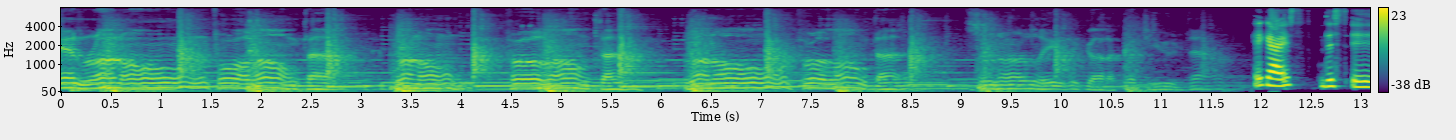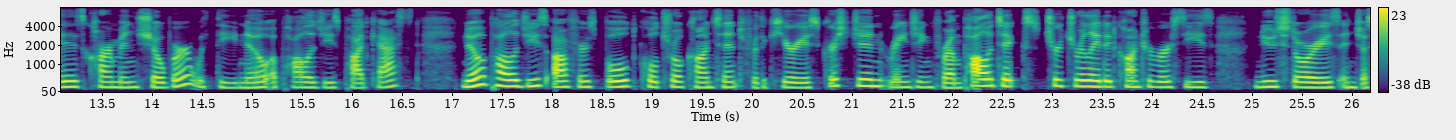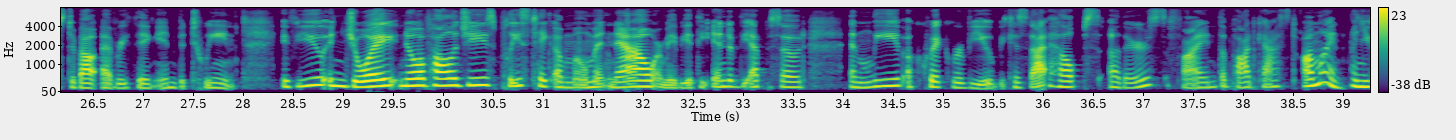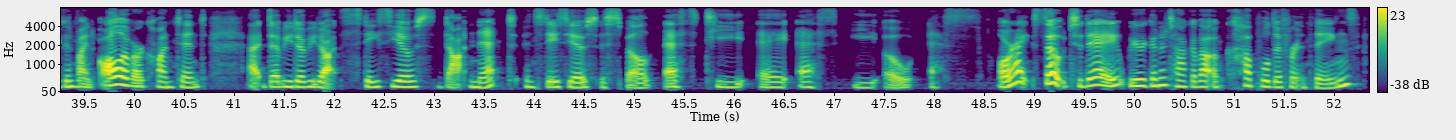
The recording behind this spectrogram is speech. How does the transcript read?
can run on for a long time, run on for a long time, run on for a long time. Sooner or later, gotta cut you down. Hey guys, this is Carmen Schober with the No Apologies podcast. No Apologies offers bold cultural content for the curious Christian, ranging from politics, church related controversies, news stories, and just about everything in between. If you enjoy No Apologies, please take a moment now or maybe at the end of the episode and leave a quick review because that helps others find the podcast online. And you can find all of our content at www.stasios.net. And Stasios is spelled S T A S E O S. All right, so today we're going to talk about a couple different things.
